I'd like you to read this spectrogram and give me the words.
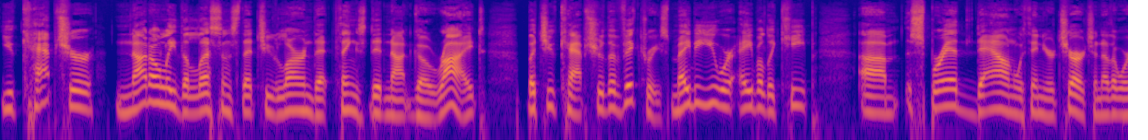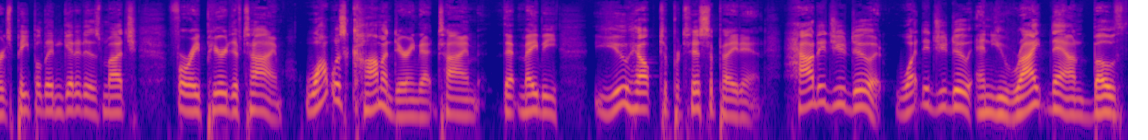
You capture not only the lessons that you learned that things did not go right, but you capture the victories. Maybe you were able to keep um, spread down within your church. In other words, people didn't get it as much for a period of time. What was common during that time that maybe you helped to participate in? How did you do it? What did you do? And you write down both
